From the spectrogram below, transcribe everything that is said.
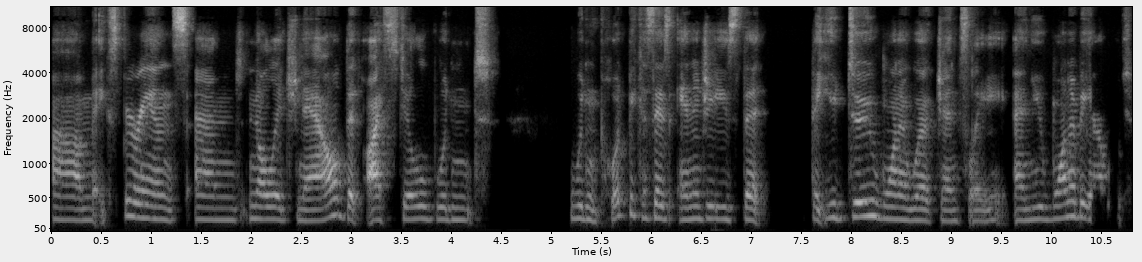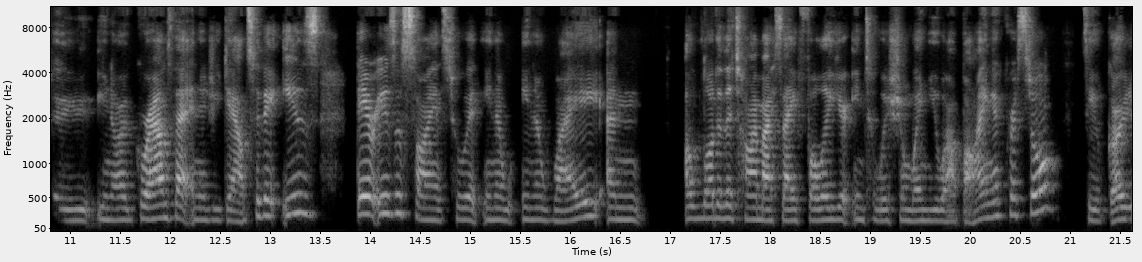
um, experience and knowledge now that I still wouldn't wouldn't put because there's energies that that you do want to work gently and you want to be able to you know ground that energy down. So there is there is a science to it in a in a way. And a lot of the time I say follow your intuition when you are buying a crystal. So you go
